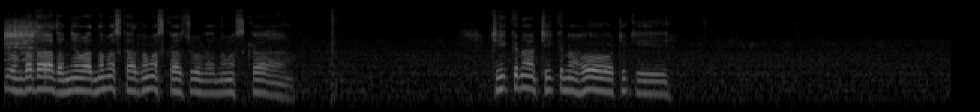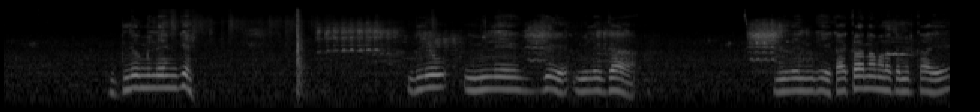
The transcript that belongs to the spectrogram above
शिवम दादा, धन्यवाद। नमस्कार नमस्कार शिवम दादा, नमस्कार। ठीक ना ठीक ना, हो, ठीक आहे ब्लू मिलेंगे। ब्लू मिलेगे, मिलेगा। मिलेंगे। काय कळा ना मला कमेंट काय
